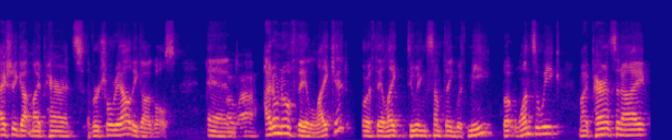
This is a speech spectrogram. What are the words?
actually got my parents virtual reality goggles, and wow. I don't know if they like it or if they like doing something with me, but once a week, my parents and I,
